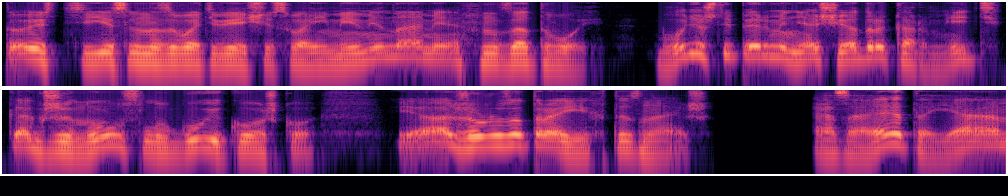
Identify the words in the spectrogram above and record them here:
То есть, если называть вещи своими именами, за твой. Будешь теперь меня щедро кормить, как жену, слугу и кошку. Я жру за троих, ты знаешь. А за это я,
